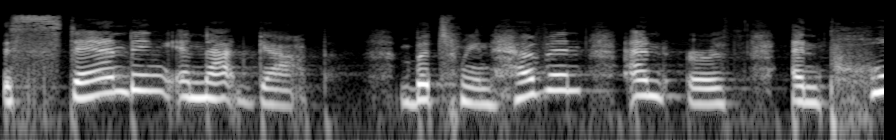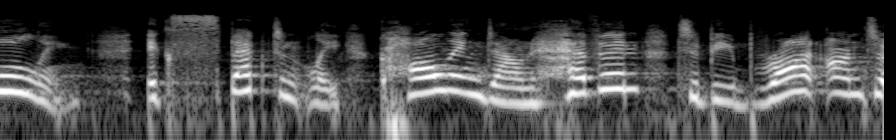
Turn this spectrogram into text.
is standing in that gap between heaven and earth and pulling expectantly, calling down heaven to be brought onto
